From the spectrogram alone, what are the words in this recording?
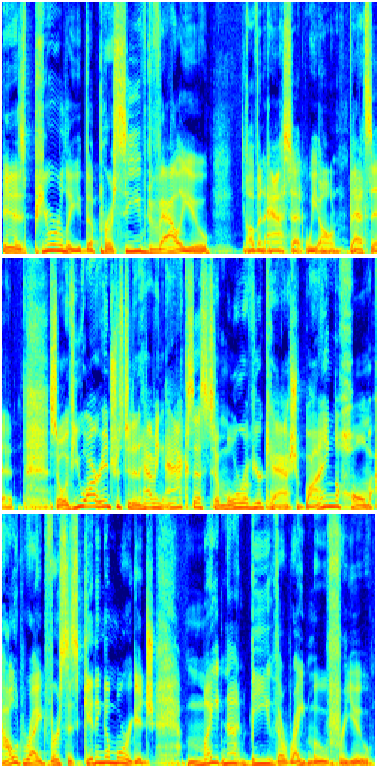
it is purely the perceived value of an asset we own. That's it. So if you are interested in having access to more of your cash, buying a home outright versus getting a mortgage might not be the right move for you.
